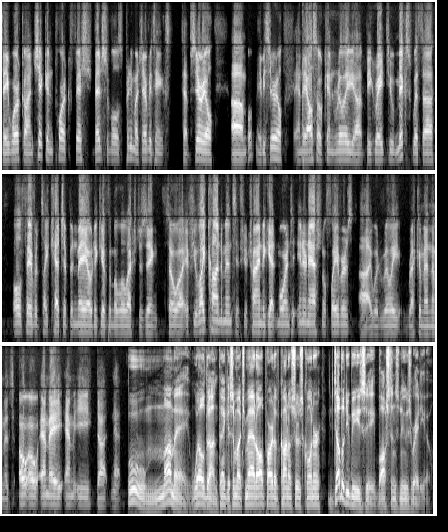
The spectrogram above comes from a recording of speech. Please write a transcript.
They work on chicken, pork, fish, vegetables, pretty much everything except cereal um, well, maybe cereal. And they also can really uh, be great to mix with uh, old favorites like ketchup and mayo to give them a little extra zing. So uh, if you like condiments, if you're trying to get more into international flavors, uh, I would really recommend them. It's O O M A M E dot net. Ooh, mame. Well done. Thank you so much, Matt. All part of Connoisseur's Corner, WBZ, Boston's News Radio.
